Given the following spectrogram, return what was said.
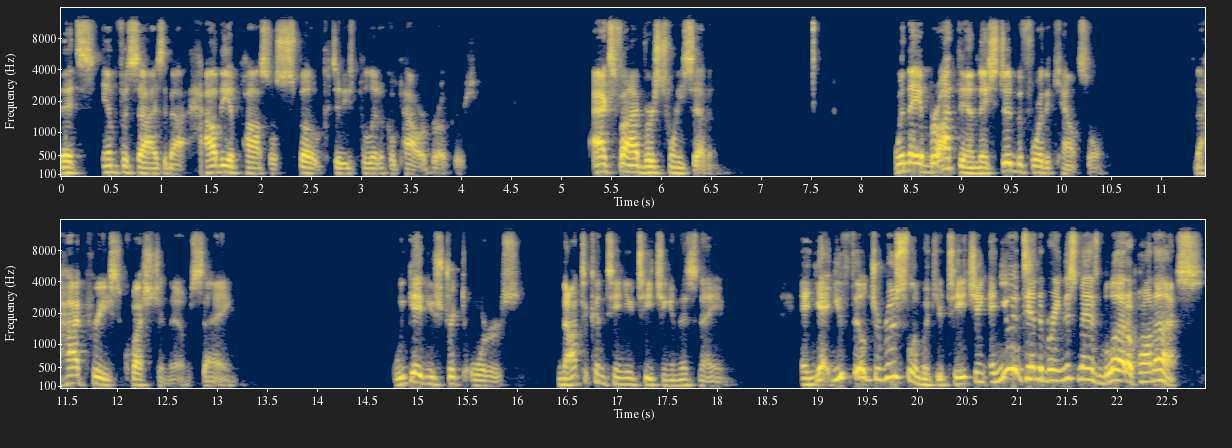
that's emphasized about how the apostles spoke to these political power brokers. Acts 5, verse 27. When they had brought them, they stood before the council. The high priest questioned them, saying, We gave you strict orders not to continue teaching in this name, and yet you filled Jerusalem with your teaching, and you intend to bring this man's blood upon us.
